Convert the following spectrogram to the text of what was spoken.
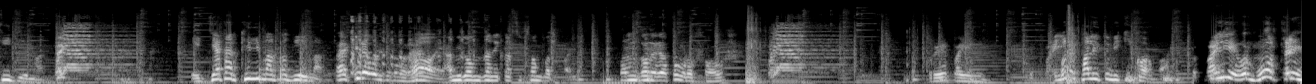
কি দিয়ে মারে এই জ্যাটার খিলি মার্কা দিয়েই মারে। আরে কিরা বলছো তোমার হ্যাঁ? হয় আমি রমজানের কাছে সংবাদ পাই। রমজানের এত বড় সাহস। রে পাইনি মানে খালি তুমি কি করবা? পাইলে ওর মত ট্রেন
